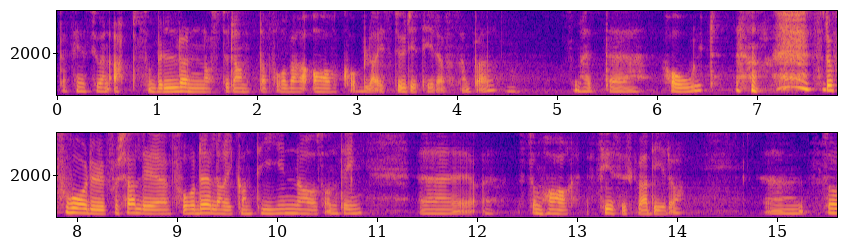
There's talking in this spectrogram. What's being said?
Det fins jo en app som belønner studenter for å være avkobla i studietider, f.eks. Som heter hold. så da får du forskjellige fordeler i kantina og sånne ting eh, som har fysisk verdi. da. Eh, så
